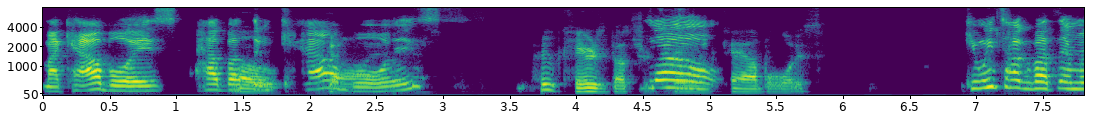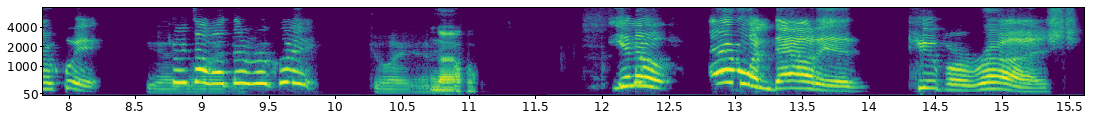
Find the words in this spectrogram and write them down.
My Cowboys. How about them Oh, Cowboys? Who cares about your No. Cowboys? Can we talk about them real quick? Yeah, Can we go talk about them real quick? Go ahead. No. you know, everyone doubted Cooper Rush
